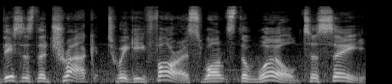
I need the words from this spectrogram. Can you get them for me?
This is the truck Twiggy Forrest wants the world to see.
